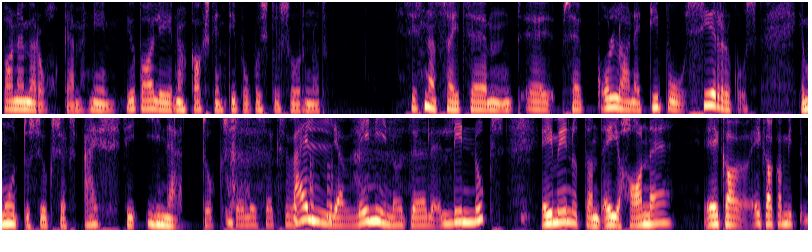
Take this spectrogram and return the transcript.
paneme rohkem, nii, juba oli noh, kakskümmend tibu kuskil surnud. siis nad said see, see kollane tibu sirgus ja muutus niisuguseks hästi inetuks, selliseks välja veninud linnuks, ei meenutanud ei hane ega, ega ka mitte,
